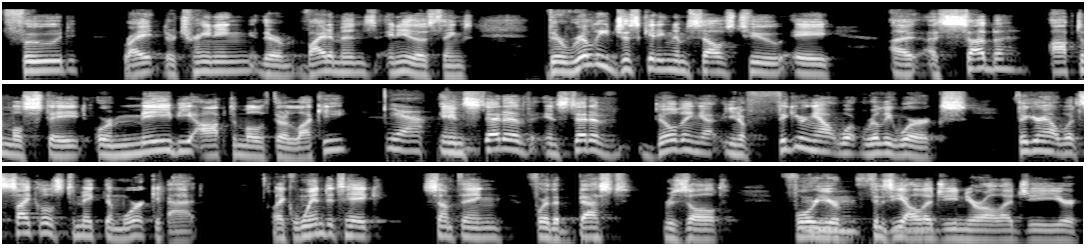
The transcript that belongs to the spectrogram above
food, right, their training, their vitamins, any of those things, they're really just getting themselves to a a, a suboptimal state or maybe optimal if they're lucky. Yeah. Instead of instead of building up, you know, figuring out what really works, figuring out what cycles to make them work at, like when to take something for the best result for mm-hmm. your physiology, neurology, your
